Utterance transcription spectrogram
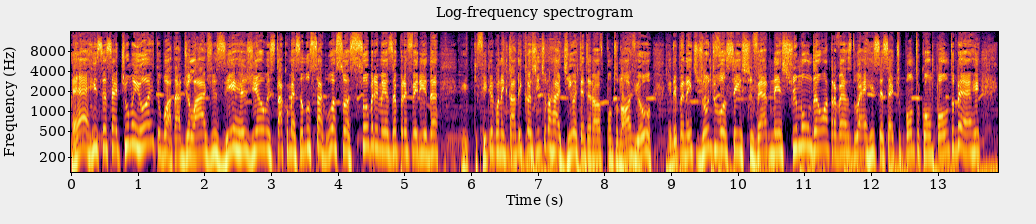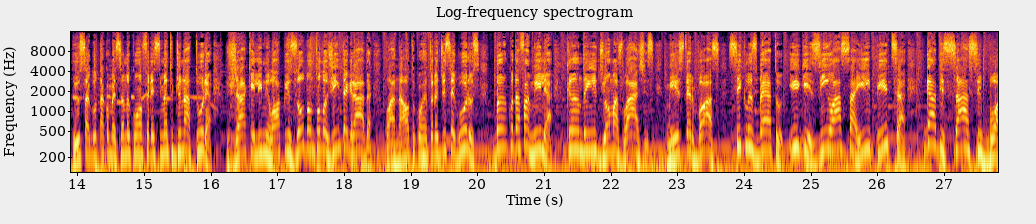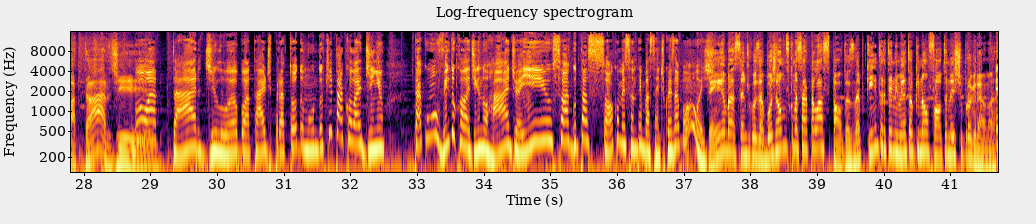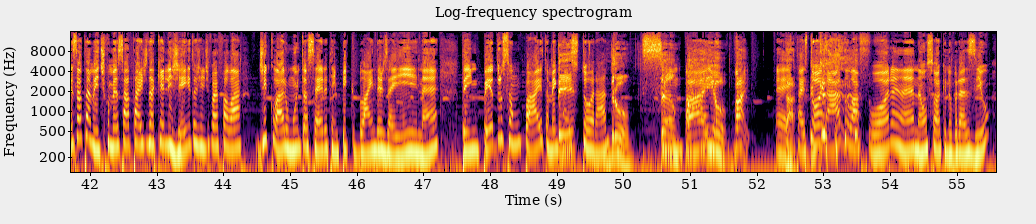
RC718, boa tarde, Lages e região. Está começando o Sagu, a sua sobremesa preferida. Que fica conectado aí com a gente no Radinho 89.9 ou independente de onde você estiver neste mundão através do rc7.com.br. E o Sagu está começando com oferecimento de Natura, Jaqueline Lopes Odontologia Integrada, Planalto Corretora de Seguros, Banco da Família, Candem Idiomas Lages, Mr. Boss, Ciclis Beto e Guizinho Açaí Pizza. Gabi Sassi, boa tarde. Boa tarde, Luan. Boa tarde para todo mundo que tá coladinho tá com o ouvido coladinho no rádio aí, o Sagu tá só começando, tem bastante coisa boa hoje. Tem bastante coisa boa, já vamos começar pelas pautas, né? Porque entretenimento é o que não falta neste programa. Exatamente, começar a tarde daquele jeito, a gente vai falar de, claro, muita série, tem Pick Blinders aí, né? Tem Pedro Sampaio também, que tá estourado. Pedro Sampaio, vai! É, tá. tá estourado lá fora, né? Não só aqui no Brasil.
